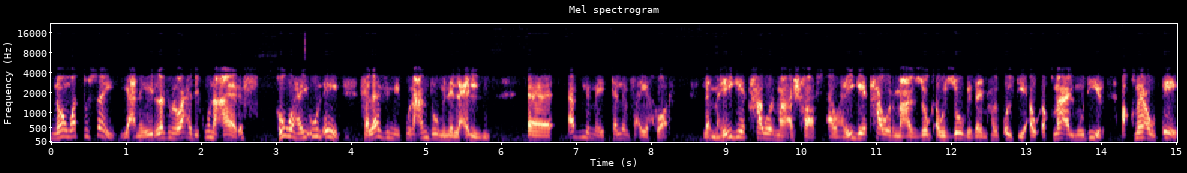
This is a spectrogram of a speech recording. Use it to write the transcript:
know what to say يعني لازم الواحد يكون عارف هو هيقول إيه. فلازم يكون عنده من العلم uh, قبل ما يتكلم في أي حوار. لما هيجي يتحاور مع أشخاص أو هيجي يتحاور مع الزوج أو الزوجة زي ما حضرتك قلتي أو إقناع المدير اقنعه بإيه؟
